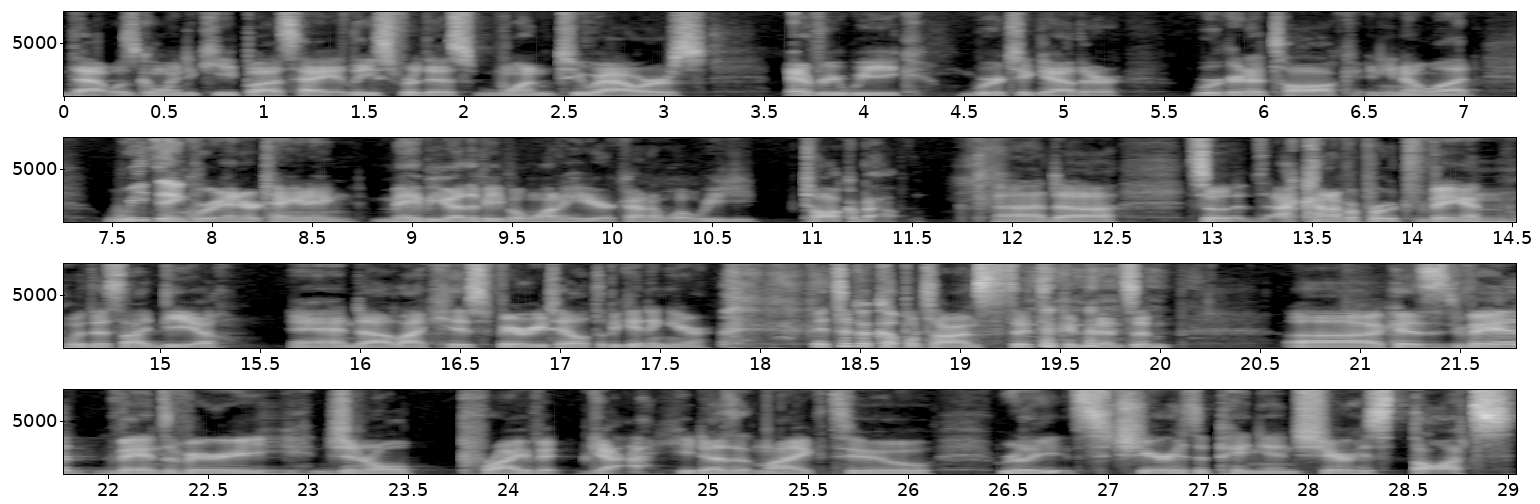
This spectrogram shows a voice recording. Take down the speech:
that was going to keep us, hey, at least for this one, two hours every week, we're together, we're going to talk. And you know what? We think we're entertaining. Maybe other people want to hear kind of what we talk about. And uh, so I kind of approached Van with this idea. And uh, like his fairy tale at the beginning here, it took a couple times to, to convince him because Van Van's a very general private guy. He doesn't like to really share his opinion, share his thoughts.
